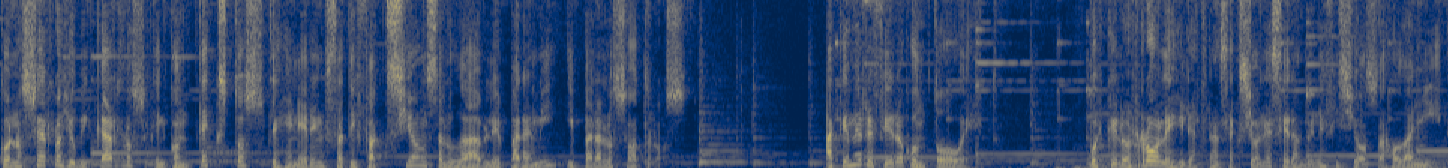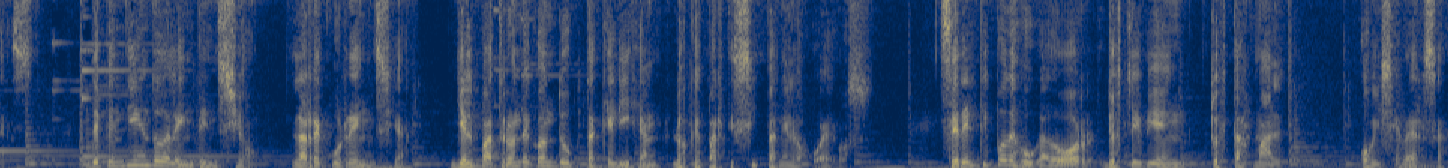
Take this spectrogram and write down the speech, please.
conocerlos y ubicarlos en contextos que generen satisfacción saludable para mí y para los otros. ¿A qué me refiero con todo esto? Pues que los roles y las transacciones serán beneficiosas o dañinas, dependiendo de la intención, la recurrencia y el patrón de conducta que elijan los que participan en los juegos. Ser el tipo de jugador yo estoy bien, tú estás mal, o viceversa.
